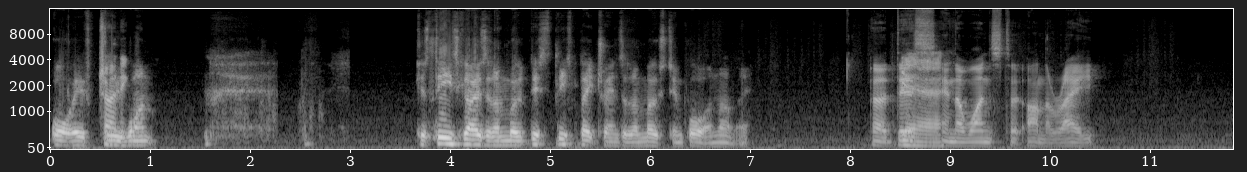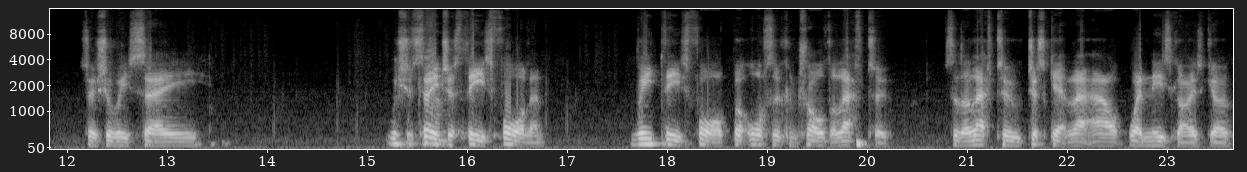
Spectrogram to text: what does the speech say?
or if Trying we to- want. Because these guys are the most. This, these plate trains are the most important, aren't they? Uh, this Yeah. and the ones to on the right. So should we say? We should say Um, just these four then. Read these four, but also control the left two. So the left two just get let out when these guys go.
